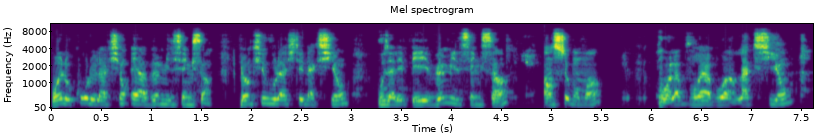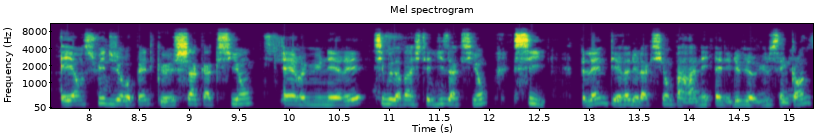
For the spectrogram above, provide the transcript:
le cours de l'action est à 20 500. Donc, si vous voulez acheter une action, vous allez payer 20 500 en ce moment. Voilà, vous pourrez avoir l'action. Et ensuite, je répète que chaque action est rémunérée. Si vous avez acheté 10 actions, si l'intérêt de l'action par année est de 2,50,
